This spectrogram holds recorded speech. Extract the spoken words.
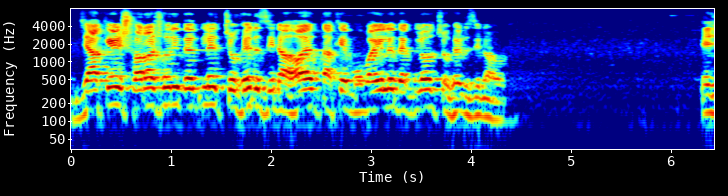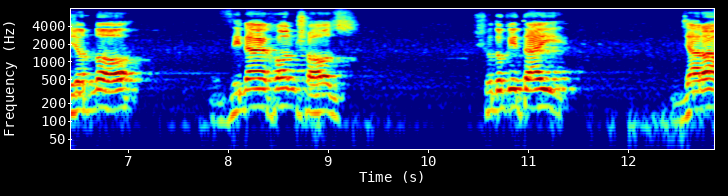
যাকে সরাসরি দেখলে চোখের জিনা হয়, তাকে মোবাইলে দেখলেও চোখের জিনা হবে। এই জন্য জিনা এখন সহজ। শুধু কি তাই? যারা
